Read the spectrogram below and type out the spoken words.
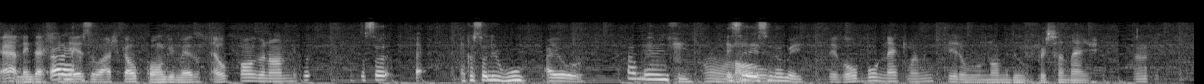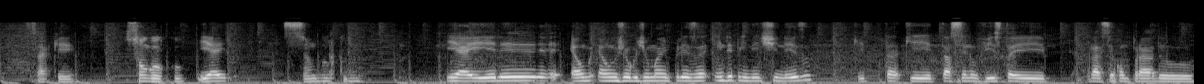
É, além da Caraca. chinesa, eu acho que é o Kong mesmo. É o Kong o nome. Eu só, é, é que eu li Wu, aí eu. Ah, mas enfim. Hum, Esse, LOL esse nome aí. Pegou o boneco mesmo inteiro, o nome do personagem. Saquei. Son Goku. E aí. Son Goku. E aí ele é um, é um jogo de uma empresa independente chinesa que tá, que tá sendo visto aí para ser comprado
